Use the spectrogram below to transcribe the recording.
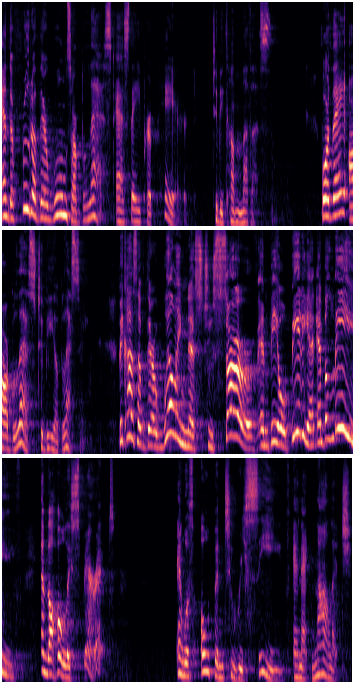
And the fruit of their wombs are blessed as they prepared to become mothers. For they are blessed to be a blessing because of their willingness to serve and be obedient and believe in the Holy Spirit and was open to receive and acknowledge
